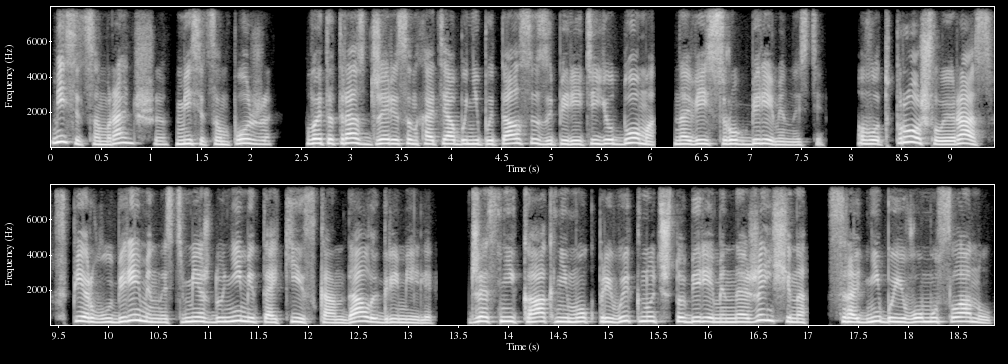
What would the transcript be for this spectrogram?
месяцем раньше, месяцем позже. В этот раз Джеррисон хотя бы не пытался запереть ее дома на весь срок беременности. Вот прошлый раз, в первую беременность, между ними такие скандалы гремели. Джесс никак не мог привыкнуть, что беременная женщина сродни боевому слону.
